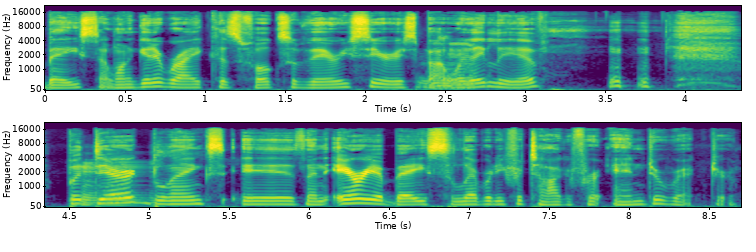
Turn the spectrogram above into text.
base. I want to get it right because folks are very serious about mm-hmm. where they live. but mm-hmm. Derek Blanks is an area based celebrity photographer and director,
